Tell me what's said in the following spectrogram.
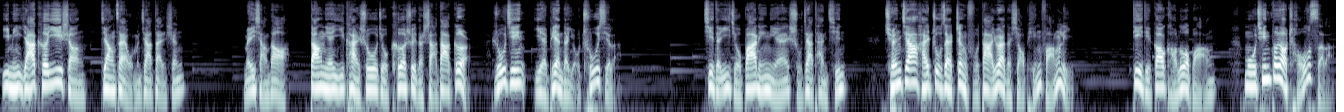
一名牙科医生将在我们家诞生。没想到，当年一看书就瞌睡的傻大个儿。如今也变得有出息了。记得一九八零年暑假探亲，全家还住在政府大院的小平房里。弟弟高考落榜，母亲都要愁死了，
